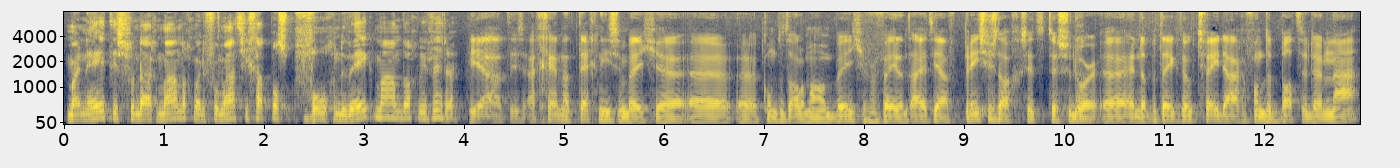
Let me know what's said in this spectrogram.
Maar nee, het is vandaag maandag, maar de formatie gaat pas volgende week maandag weer verder. Ja, het is agenda technisch een beetje, komt het allemaal een beetje vervelend uit. Ja, Prinsjesdag zit er tussendoor. Ja. en dat betekent ook twee dagen van debatten daarna.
